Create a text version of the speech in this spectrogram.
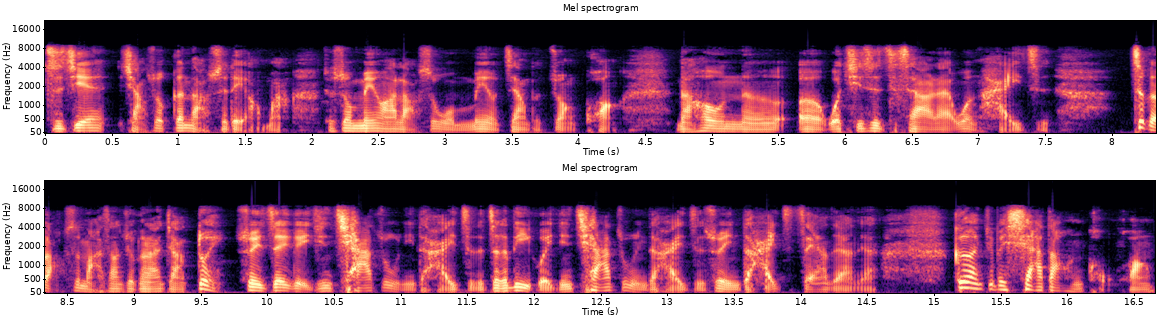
直接想说跟老师聊嘛，就说没有啊，老师我们没有这样的状况。然后呢，呃，我其实只是要来问孩子。这个老师马上就跟他讲，对，所以这个已经掐住你的孩子了，这个厉鬼已经掐住你的孩子，所以你的孩子怎样怎样怎样，个案就被吓到很恐慌。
